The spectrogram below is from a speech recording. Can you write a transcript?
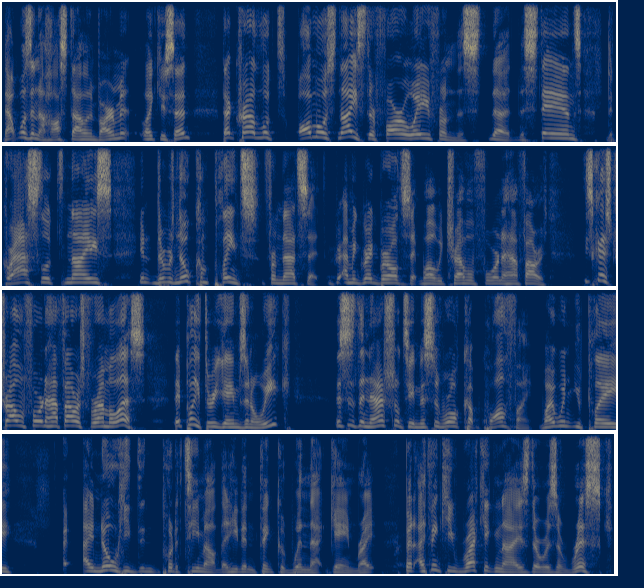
That wasn't a hostile environment, like you said. That crowd looked almost nice. They're far away from the the, the stands. The grass looked nice. You know, there was no complaints from that set. I mean, Greg Berhalter said, "Well, we traveled four and a half hours." These guys travel four and a half hours for MLS. They play three games in a week. This is the national team. This is World Cup qualifying. Why wouldn't you play? I know he didn't put a team out that he didn't think could win that game, right? But I think he recognized there was a risk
